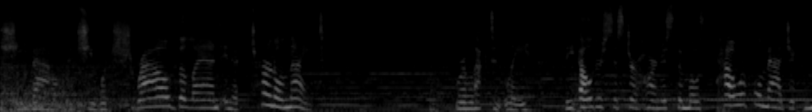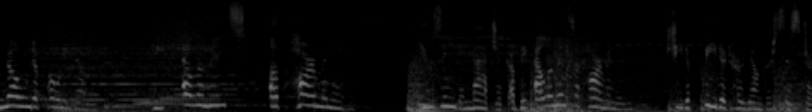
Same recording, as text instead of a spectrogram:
She vowed that she would shroud the land in eternal night. Reluctantly, the elder sister harnessed the most powerful magic known to ponydom, the elements of harmony. Using the magic of the elements of harmony, she defeated her younger sister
